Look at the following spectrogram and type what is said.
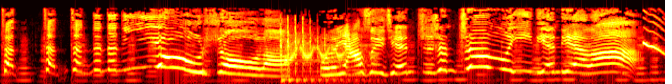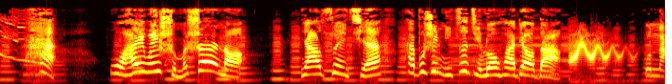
它它它它它又瘦了，我的压岁钱只剩这么一点点了。嗨，我还以为什么事儿呢。压岁钱还不是你自己乱花掉的？我哪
